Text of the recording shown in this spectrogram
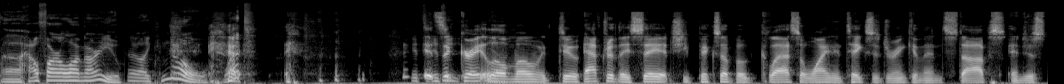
uh, "How far along are you?" they're like, "No, what?" It's, a, great little moment too. After they say it, she picks up a glass of wine and takes a drink and then stops and just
